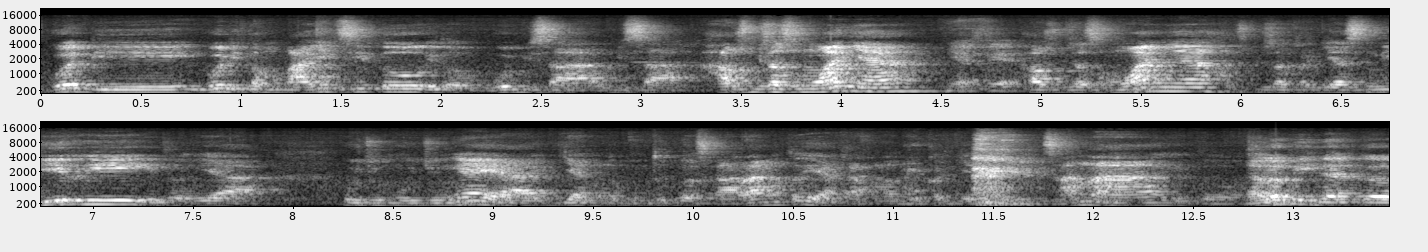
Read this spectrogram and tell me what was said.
gue di gue ditempahin di situ gitu gue bisa bisa harus bisa semuanya Ya, ya. harus bisa semuanya, harus bisa kerja sendiri gitu ya. Ujung-ujungnya ya yang ngebentuk gue sekarang tuh ya karena gue kerja di sana gitu. Nah, lo pindah ke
